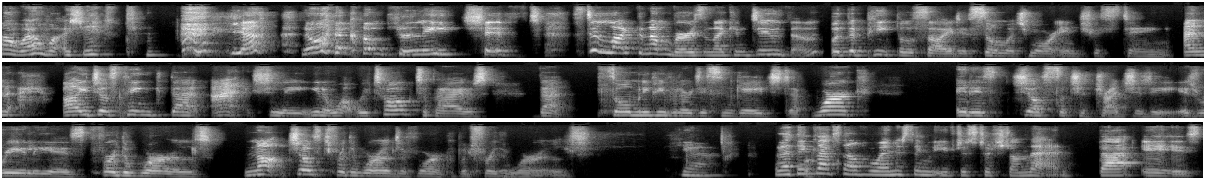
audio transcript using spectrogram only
oh, well, what a shift. yeah, no, a complete shift. Still like the numbers, and I can do them, but the people side is so much more interesting. And I just think that actually, you know, what we talked about, that so many people are disengaged at work, it is just such a tragedy. It really is for the world, not just for the world of work, but for the world. Yeah. But I think that self awareness thing that you've just touched on then, that is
